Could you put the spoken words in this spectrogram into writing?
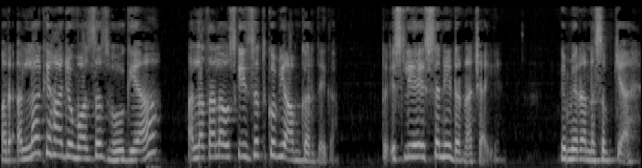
اور اللہ کے یہاں جو معزز ہو گیا، اللہ تعالیٰ اس کی عزت کو بھی عام کر دے گا۔ تو اس لیے اس سے نہیں ڈرنا چاہیے کہ میرا نصب کیا ہے۔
